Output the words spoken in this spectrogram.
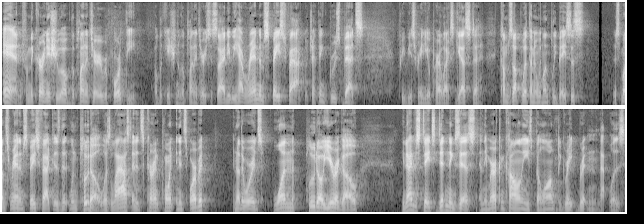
And from the current issue of the Planetary Report, the publication of the Planetary Society, we have Random Space Fact, which I think Bruce Betts, previous Radio Parallax guest, uh, comes up with on a monthly basis. This month's Random Space Fact is that when Pluto was last at its current point in its orbit, in other words, one Pluto year ago, the United States didn't exist and the American colonies belonged to Great Britain. That was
